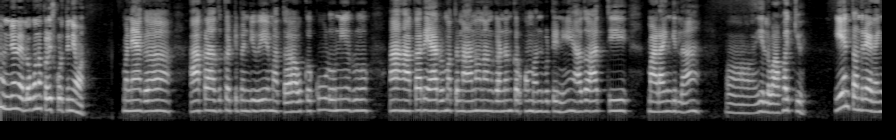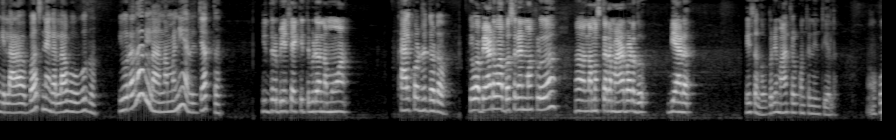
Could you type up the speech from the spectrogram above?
ಮುಂಜಾನೆ ಎಲ್ಲವನ್ನ ಕಳಿಸ್ಕೊಡ್ತೀನಿ ಅವ. ಮನ್ಯಾಗ ಆಕಳ ಅದು ಕಟ್ಟಿ ಬಂದೀವಿ, ಮತ್ತು ಅವಕ್ಕೆ ಕೂಳು, ನೀರು, ಆ ಹಾಕಾರ ಯಾರು, ಮತ್ತು ನಾನು ನನ್ನ ಗಂಡನ ಕರ್ಕೊಂಡ್ ಬಂದ್ಬಿಟ್ಟೀನಿ. ಅದು ಹತ್ತಿ ಮಾಡಂಗಿಲ್ಲ. ಇಲ್ವಾ, ಹೊಕ್ಕಿವಿ. ಏನು ತೊಂದರೆ ಆಗಂಗಿಲ್ಲ. ಬಸ್ನಾಗೆಲ್ಲ ಹೋಗೋದು. ಇವ್ರದಲ್ಲ ನಮ್ಮ ಮನೆ ಅದು ಜತ್. ಇದ್ರ ಬೇಸಾಕಿತ್ತು ಬಿಡೋ ನಮ್ಮವ್ವ. ಕಾಲ್ ಕೊಡ್ರಿ ದೊಡ್ಡ ಇವ ಬ್ಯಾಡವಾ ಬಸರೇನ್ ಮಕ್ಕಳು ನಮಸ್ಕಾರ ಮಾಡಬಾರ್ದು. ಬ್ಯಾಡ. ಏ ಸಂಗ, ಬರೀ ಮಾತು ಹೇಳ್ಕೊಂತ ನಿಂತಿಯಲ್ಲ. ಹೋ.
